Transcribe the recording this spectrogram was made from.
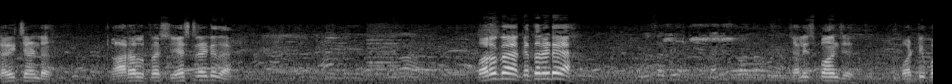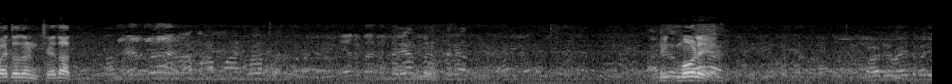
ಕರಿ ಚಂಡ್ ಆರ್ ಎಲ್ ಫ್ರೆಶ್ ಎಷ್ಟು ರೇಟ್ ಇದೆ? ಫಾರೂಕ್ ಕೆತ್ತ ರೇಟ್ है चालीस पाँच फोर्टी फाइव थाउजेंड छः दात ಬಿಗ್ ಮೋಳೆ ನೋಡ್ರಿ ವೈಟ್ ಬರಿ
